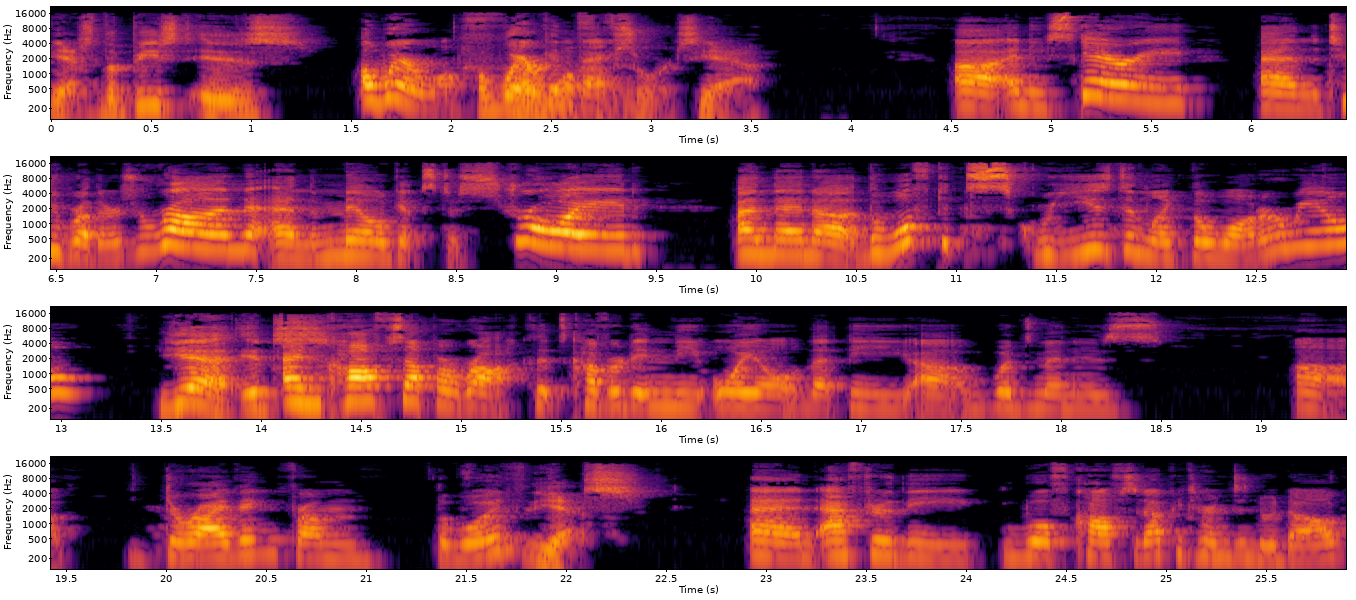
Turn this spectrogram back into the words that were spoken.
yes, the beast is A werewolf. a werewolf of sorts, yeah. Uh, and he's scary, and the two brothers run, and the mill gets destroyed, and then uh, the wolf gets squeezed in like the water wheel Yeah, it's. and coughs up a rock that's covered in the oil that the uh, woodsman is uh, deriving from the wood. yes. And after the wolf coughs it up, he turns into a dog,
